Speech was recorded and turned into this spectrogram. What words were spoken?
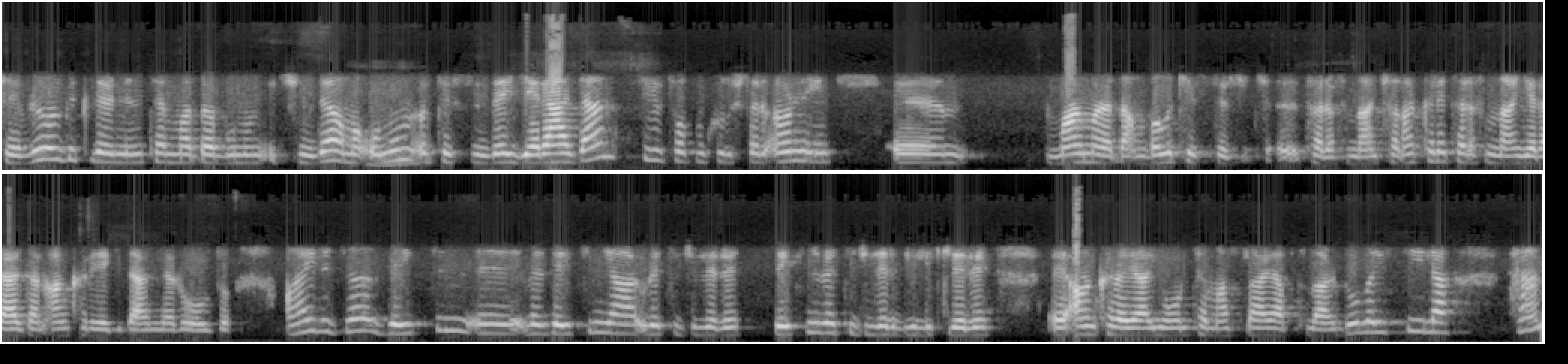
çevre örgütlerinin temada bunun içinde ama onun ötesinde yerelden sivil toplum kuruluşları örneğin e, Marmara'dan, Balıkesir e, tarafından, Çanakkale tarafından yerelden Ankara'ya gidenler oldu. Ayrıca zeytin e, ve zeytinyağı üreticileri, zeytin üreticileri birlikleri e, Ankara'ya yoğun temaslar yaptılar. Dolayısıyla hem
